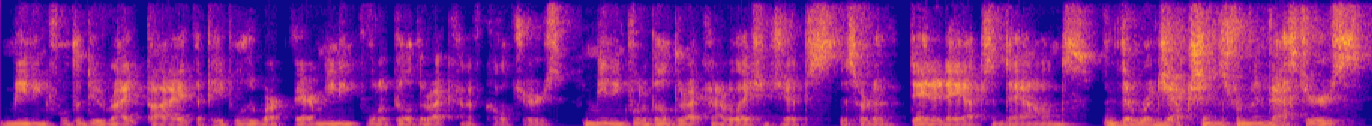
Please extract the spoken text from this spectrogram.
meaningful to do right by the people who work there, meaningful to build the right kind of cultures, meaningful to build the right kind of relationships, the sort of day-to-day ups and downs, the rejections from investors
